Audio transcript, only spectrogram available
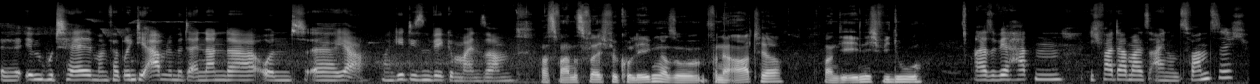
äh, im Hotel. Man verbringt die Abende miteinander und äh, ja, man geht diesen Weg gemeinsam. Was waren das vielleicht für Kollegen? Also von der Art her, waren die ähnlich wie du? Also wir hatten, ich war damals 21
